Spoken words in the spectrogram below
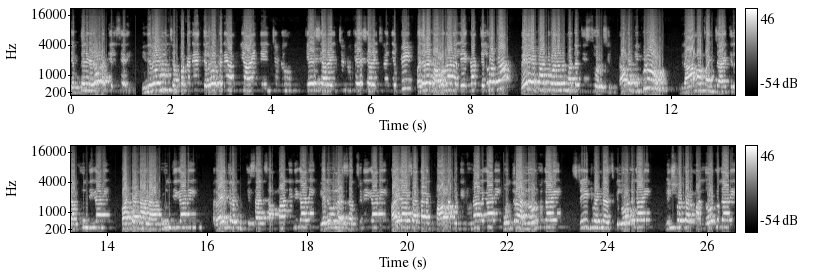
చెప్తేనే కదా వాళ్ళకి తెలిసేది. ఇన్ని రోజులు చెప్పకనే తెలియకనే అన్ని ఆయన్ని ఇచ్చిండు కేసీఆర్ ఇచ్చిండు కేసీఆర్ ఇచ్చిండు అని చెప్పి ప్రజలకు అవగాహన లేక తెలియక వేరే పార్టీ వాళ్ళకు మద్దతు ఇస్తూ వచ్చింది. కాబట్టి ఇప్పుడు గ్రామ పంచాయతీల అభివృద్ధి గాని పట్టణాల అభివృద్ధి గాని రైతులకు కిసాన్ సమ్మాన్ నిధి గాని ఎరువుల సబ్సిడీ గాని మహిళా సంఘాలకు పాలన వడ్డీ రుణాలు గాని ముద్ర లోన్లు గాని స్ట్రీట్ వెండర్స్కి లోన్లు గాని విశ్వకర్మ లోన్లు గాని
